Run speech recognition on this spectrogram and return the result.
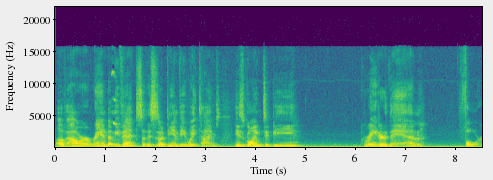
of our random event, so this is our DMV wait times, is going to be greater than 4.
